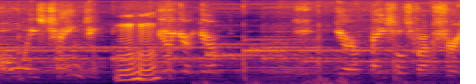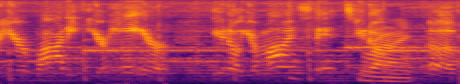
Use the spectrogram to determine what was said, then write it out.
always changing. Mm-hmm. You know, your facial structure, your body, your hair, you know, your mindset, you know, Right. uh,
